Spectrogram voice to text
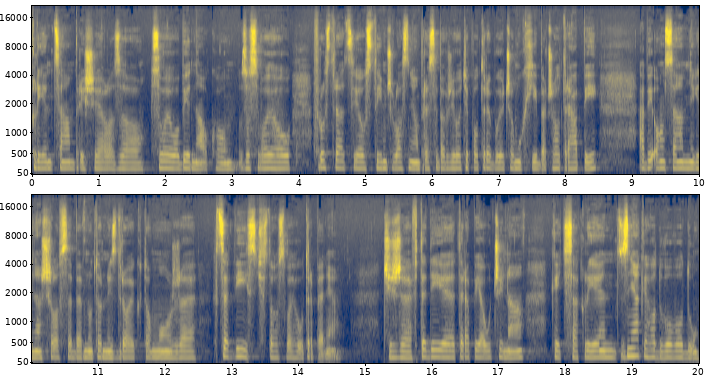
klient sám prišiel so svojou objednávkou, so svojou frustráciou, s tým, čo vlastne on pre seba v živote potrebuje, čo mu chýba, čo ho trápi aby on sám niekde našiel v sebe vnútorný zdroj k tomu, že chce výjsť z toho svojho utrpenia. Čiže vtedy je terapia účinná, keď sa klient z nejakého dôvodu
